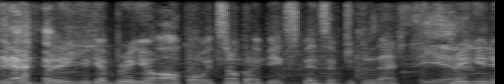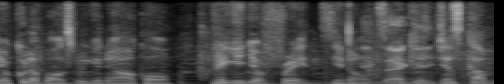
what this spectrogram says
you can bring you can bring your alcohol. It's not going to be expensive to do that. Yeah. Bring in your cooler box. Bring in your alcohol. Bring in your friends. You know, Exactly. ju- Just come,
